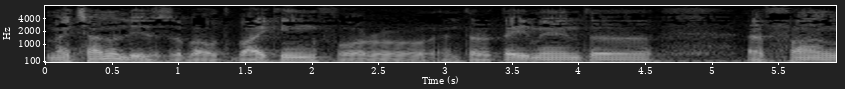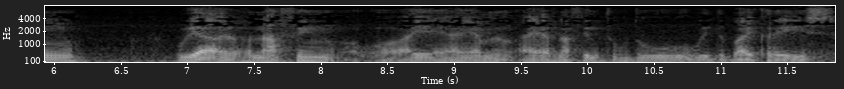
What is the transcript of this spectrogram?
my channel is about biking for uh, entertainment uh, fun. We have nothing I, I am I have nothing to do with the bike race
